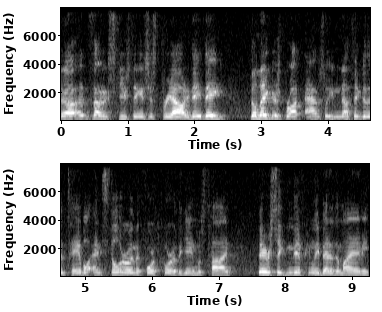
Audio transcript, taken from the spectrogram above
Uh, it's not an excuse thing; it's just reality. They, they, the Lakers brought absolutely nothing to the table, and still early in the fourth quarter, the game was tied. They were significantly better than Miami.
